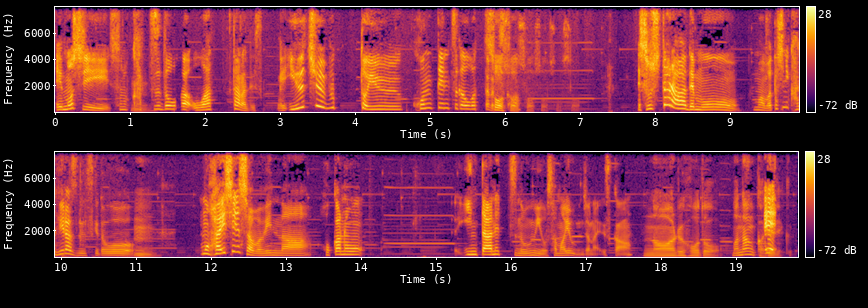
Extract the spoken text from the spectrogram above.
え、もし、その活動が終わったらですか、え ?YouTube というコンテンツが終わったらですか？そうそうそうそうそうそう。え、そしたら、でも、まあ私に限らずですけど、うん。もう配信者はみんな他のインターネットの海をさまようんじゃないですか？なるほど。まあなんか出てくる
